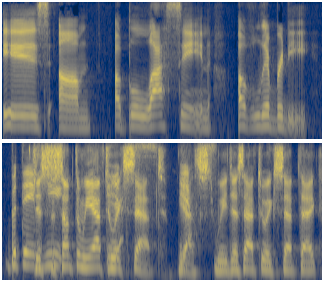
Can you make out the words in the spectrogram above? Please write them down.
is um, a blessing of liberty. But then this he, is something we have to yes, accept. Yes. yes. we just have to accept that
